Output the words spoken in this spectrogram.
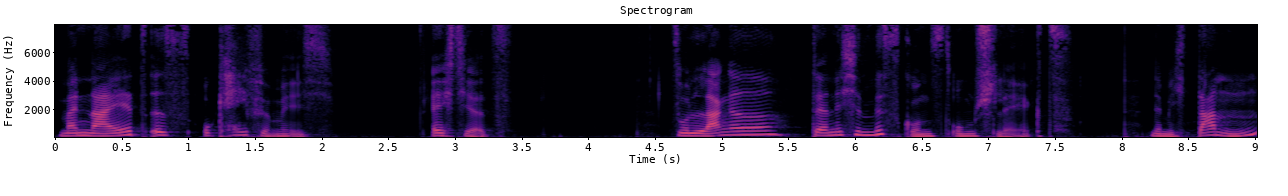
Mein Neid ist okay für mich. Echt jetzt. Solange der nicht in Missgunst umschlägt. Nämlich dann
